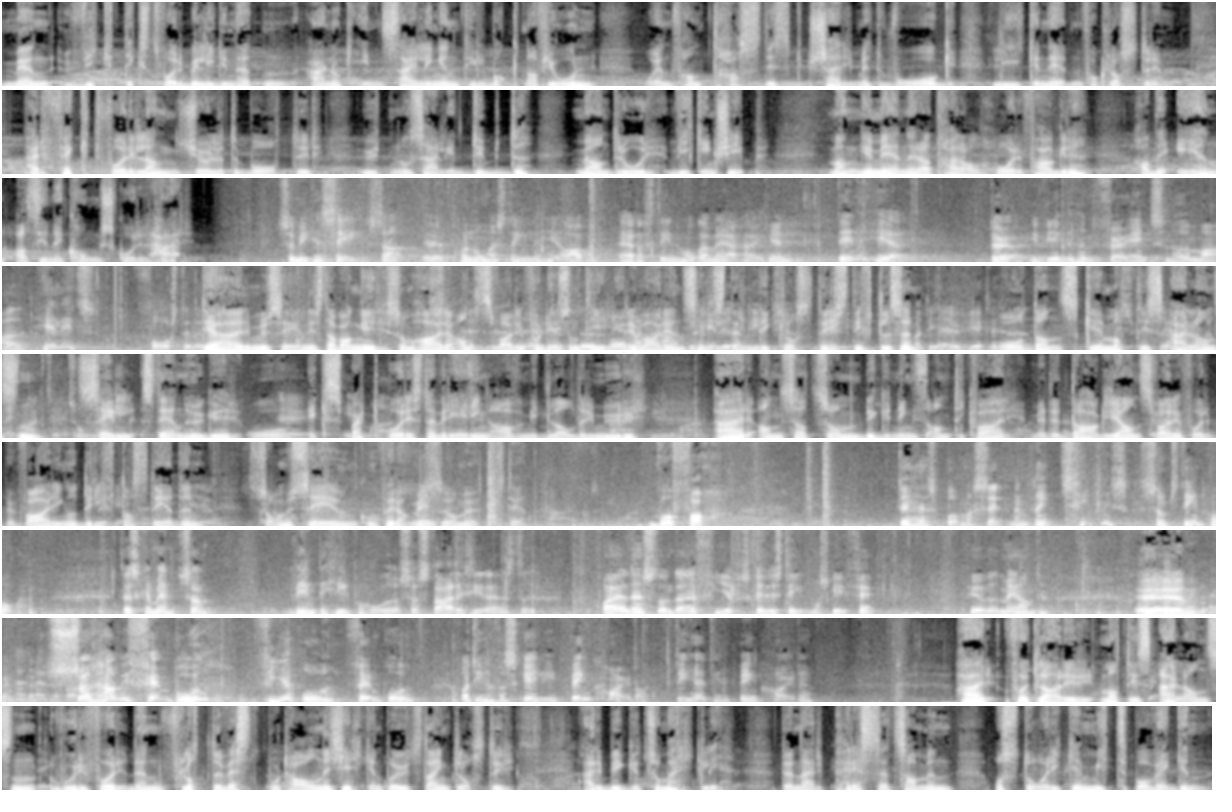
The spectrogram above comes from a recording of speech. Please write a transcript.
Men viktigst for beliggenheten er nok innseilingen til Boknafjorden og en fantastisk skjermet våg like nedenfor klosteret. Perfekt for langkjølete båter uten noe særlig dybde, med andre ord vikingskip. Mange mener at Harald Hårfagre hadde en av sine kongsgårder her. Som vi kan se, så uh, på noen av stenene her oppe er det stenhuggermerker igjen. Denne her dør i virkeligheten fører inn til noe meget hellig. Det er museene i Stavanger som har ansvaret for det som tidligere var en selvstendig klosterstiftelse. Og danske Mattis Erlandsen, selv stenhugger og ekspert på restaurering av middelaldermurer, er ansatt som bygningsantikvar med det daglige ansvaret for bevaring og drift av stedet, som museum, konferanse og møtested. Hvorfor? Det har jeg spurt meg selv. Men rent teknisk, som stenhugger, da skal man sånn vende det hele på hovedet og så starte et helt annet sted. Og all den stund der er fire forskjellige sten, måske fem, Per vet mer om det, øh, så har vi fem brud. Fire brud, fem brud. Og de har forskjellige benkhøyder. Det her er din benkhøyde. Her forklarer Mattis Erlandsen hvorfor den flotte vestportalen i kirken på Utstein kloster er bygget så merkelig. Den er presset sammen og står ikke midt på veggen.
